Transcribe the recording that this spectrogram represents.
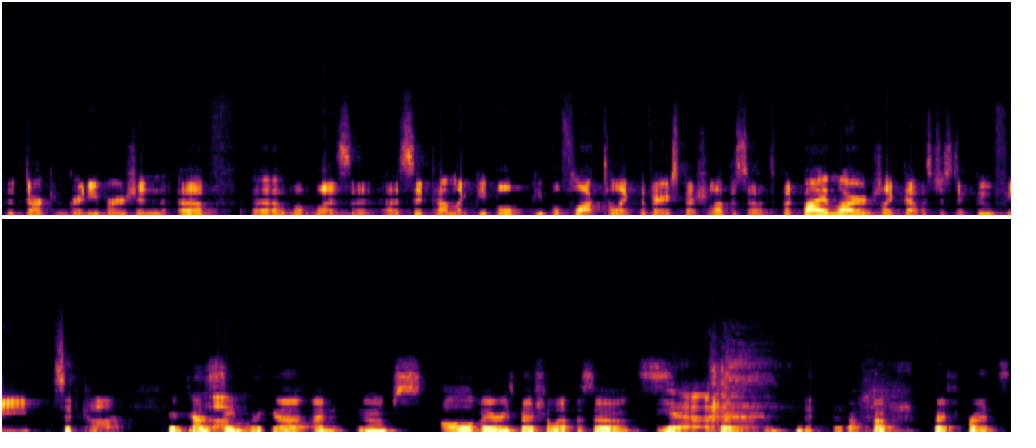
the dark and gritty version of uh, what was a, a, sitcom. Like people people flock to like the very special episodes, but by and large, like that was just a goofy sitcom. Yeah. It does um, seem like a, an oops, all very special episodes. Yeah, Fresh Prince.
